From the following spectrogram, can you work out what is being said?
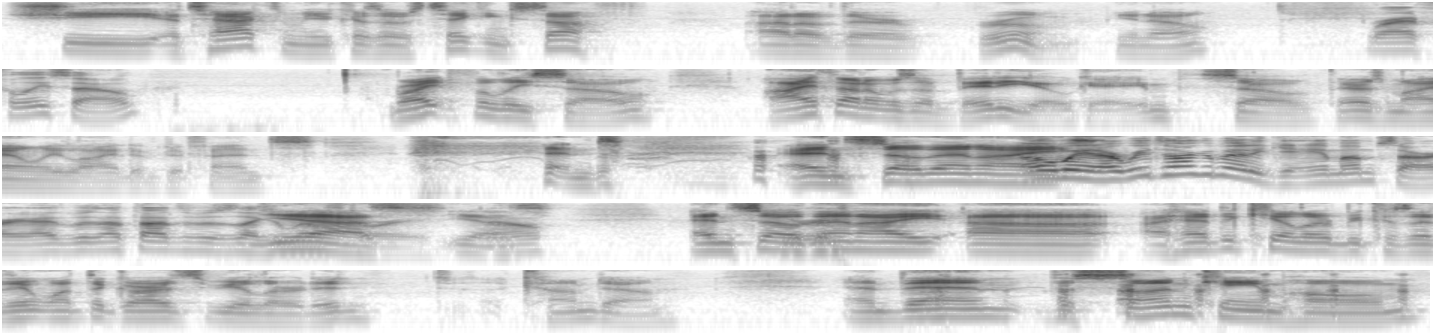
she attacked me because I was taking stuff out of their room. You know, Rightfully so. rightfully so. I thought it was a video game, so there's my only line of defense. and and so then I oh wait, are we talking about a game? I'm sorry. I, was, I thought this was like a yes, story. yes. No? And so then I uh, I had to kill her because I didn't want the guards to be alerted. Calm down. And then the son came home,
